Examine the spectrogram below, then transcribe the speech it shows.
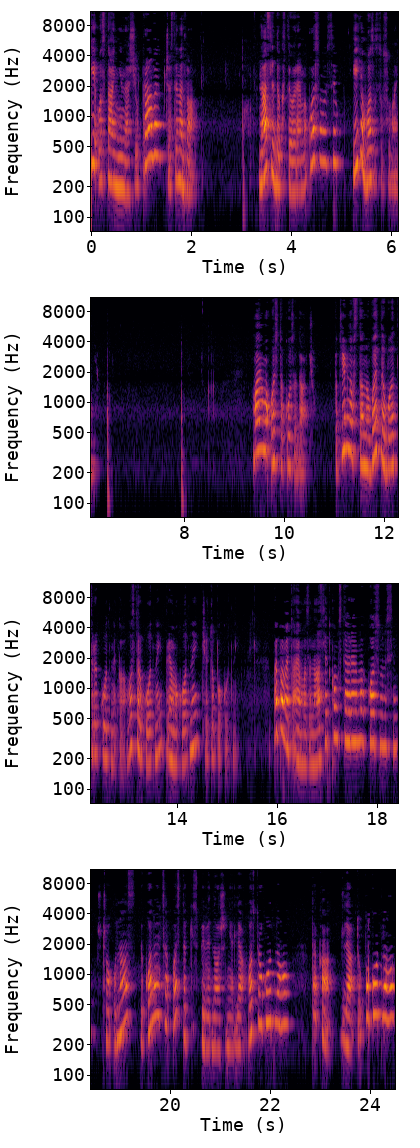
І останні наші вправи, частина 2. Наслідок з теореми косинусів і його застосування. Маємо ось таку задачу. Потрібно встановити вид трикутника гострокутний, прямокутний чи топокутний. Ми пам'ятаємо за наслідком з теореми косинусів, що у нас виконуються ось такі співвідношення для гострокутного, така для топокутного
